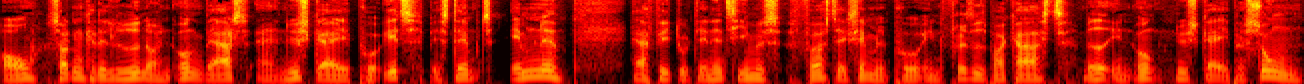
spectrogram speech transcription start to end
Og sådan kan det lyde, når en ung vært er nysgerrig på et bestemt emne. Her fik du denne times første eksempel på en fritidspodcast med en ung nysgerrig person.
